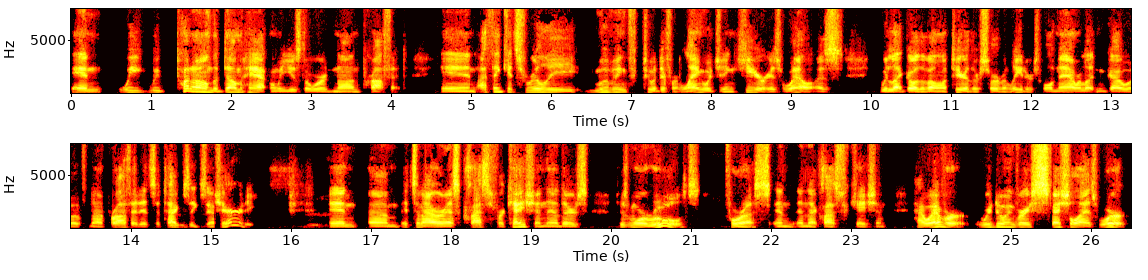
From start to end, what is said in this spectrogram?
and we we put on the dumb hat when we use the word nonprofit and I think it's really moving to a different languaging here as well as we let go of the volunteer, their servant leaders. Well, now we're letting go of nonprofit. It's a tax exempt charity, and um, it's an IRS classification. Now there's there's more rules for us in, in that classification. However, we're doing very specialized work,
